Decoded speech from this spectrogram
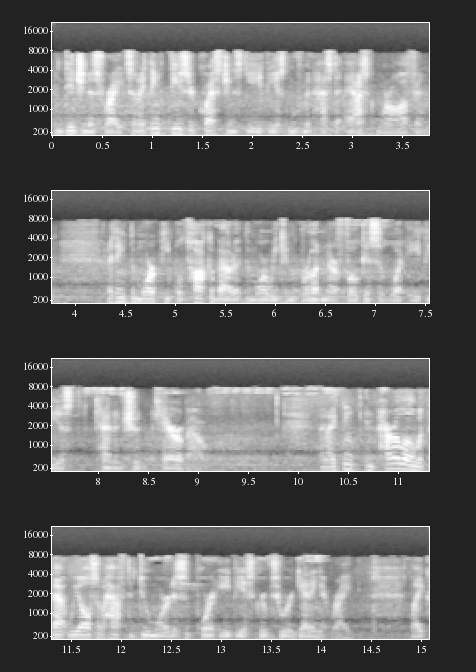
indigenous rights. And I think these are questions the atheist movement has to ask more often. I think the more people talk about it, the more we can broaden our focus of what atheists can and should care about. And I think in parallel with that, we also have to do more to support atheist groups who are getting it right. Like,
